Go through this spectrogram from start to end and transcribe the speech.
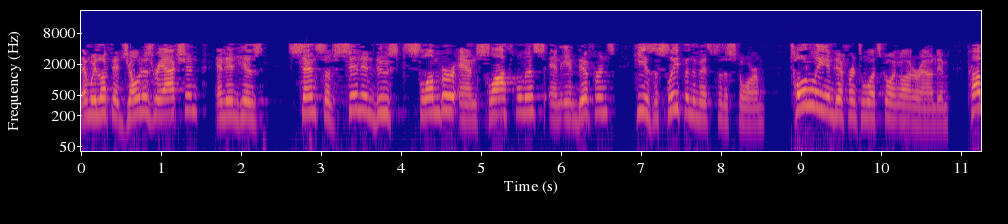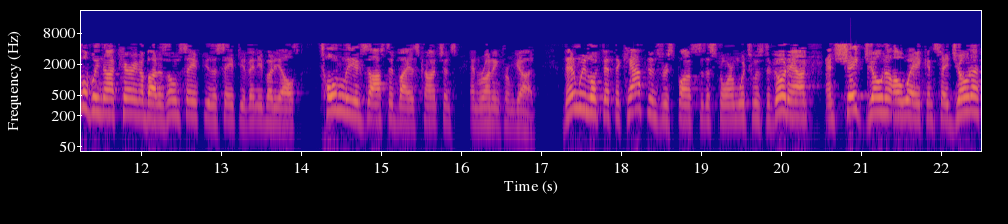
Then we looked at Jonah's reaction, and in his sense of sin-induced slumber and slothfulness and indifference, he is asleep in the midst of the storm, totally indifferent to what's going on around him, probably not caring about his own safety or the safety of anybody else, totally exhausted by his conscience and running from God. Then we looked at the captain's response to the storm, which was to go down and shake Jonah awake and say, Jonah,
